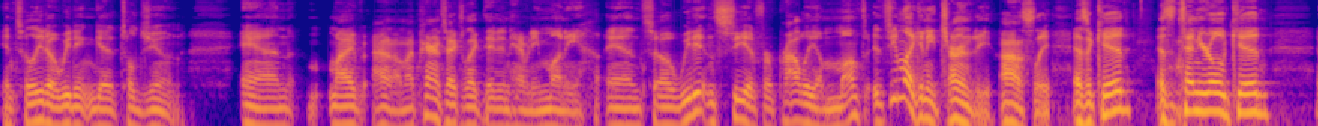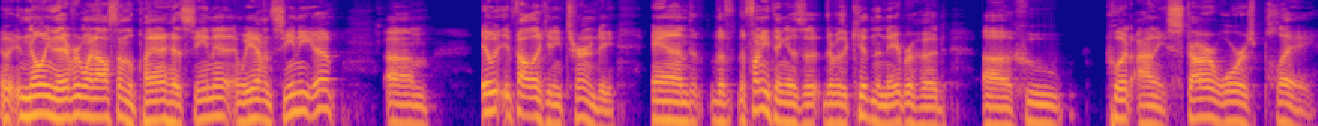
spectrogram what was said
in toledo we didn't get it till june and my i don't know my parents acted like they didn't have any money. And so we didn't see it for probably a month. It seemed like an eternity honestly. As a kid as a 10 year old kid knowing that everyone else on the planet has seen it and we haven't seen it yet um it, it felt like an eternity. And the the funny thing is that there was a kid in the neighborhood uh, who put on a Star Wars play,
